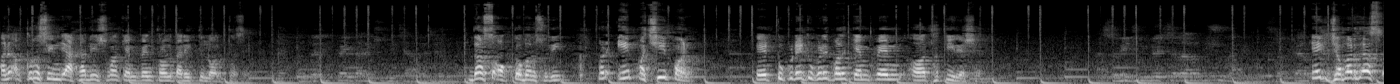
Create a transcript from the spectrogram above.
અને અક્રોસ ઇન્ડિયા આખા દેશમાં કેમ્પેન ત્રણ તારીખથી લોન્ચ થશે. દસ ઓક્ટોબર સુધી. પણ એ પછી પણ એ ટુકડે ટુકડે પણ કેમ્પેન થતી રહેશે. એક જબરદસ્ત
